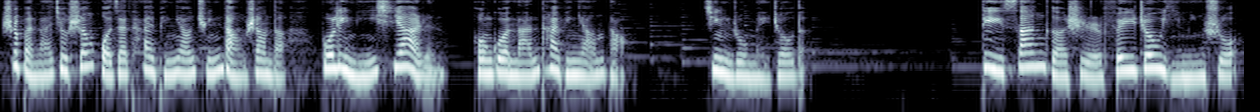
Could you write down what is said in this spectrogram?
是本来就生活在太平洋群岛上的波利尼西亚人通过南太平洋岛进入美洲的。第三个是非洲移民说。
